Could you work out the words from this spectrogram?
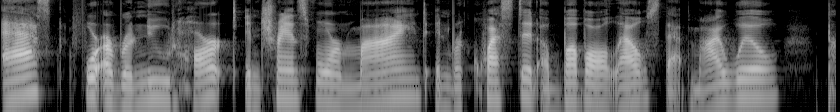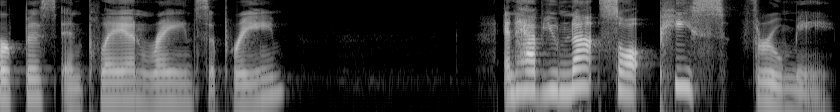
asked for a renewed heart and transformed mind and requested above all else that my will, purpose, and plan reign supreme? And have you not sought peace through me,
